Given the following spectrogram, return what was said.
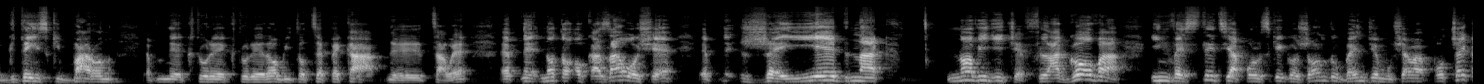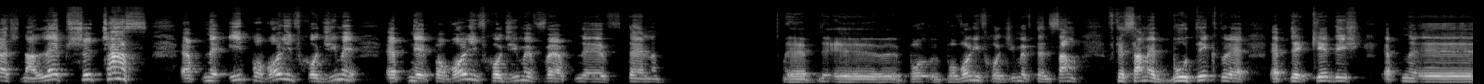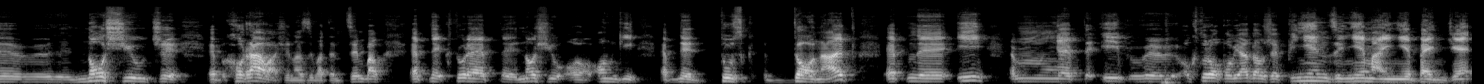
gdyński baron, który, który robi to CPK całe, no to okazało się, że jednak no widzicie, flagowa inwestycja polskiego rządu będzie musiała poczekać na lepszy czas. I powoli wchodzimy, powoli wchodzimy w, w ten powoli wchodzimy w ten sam, w te same buty, które kiedyś nosił, czy chorała się nazywa ten cymbał, które nosił Ongi Tusk Donald i, i o który opowiadał, że pieniędzy nie ma i nie będzie,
